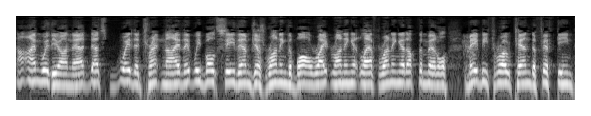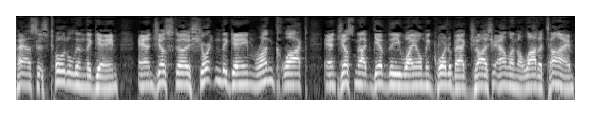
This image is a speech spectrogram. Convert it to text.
I'm with you on that. That's the way that Trent and I that we both see them just running the ball right, running it left, running it up the middle, maybe throw 10 to 15 passes total in the game, and just uh, shorten the game, run clock, and just not give the Wyoming quarterback Josh Allen a lot of time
